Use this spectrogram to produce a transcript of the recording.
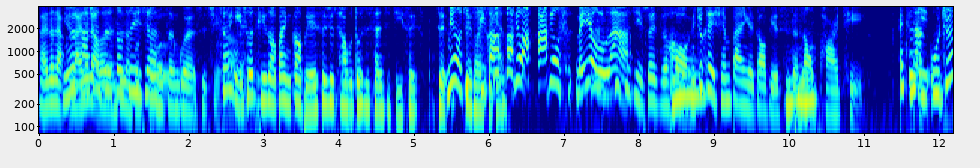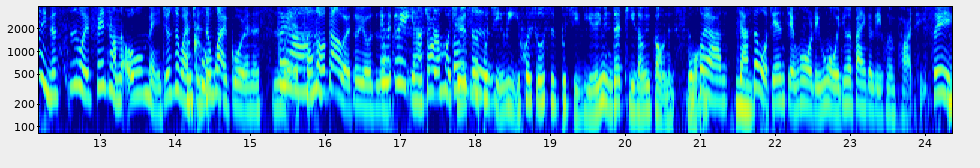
来得了，你会发现这都是一些很珍贵的事情。所以你说提早办告别式，就差不多是三十几岁，这没有就七八六六十 没有啦，七十几岁之后，你就可以先办一个告别式的那种 party。哎，这你我觉得你的思维非常的欧美，就是完全是外国人的思维，从头到尾都有。因为因为亚洲人会觉得这不吉利，会说是不吉利的，因为你在提早预告你的死亡。不会啊，假设我今天结婚，我离婚，我一定会办一个离婚 party，所以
